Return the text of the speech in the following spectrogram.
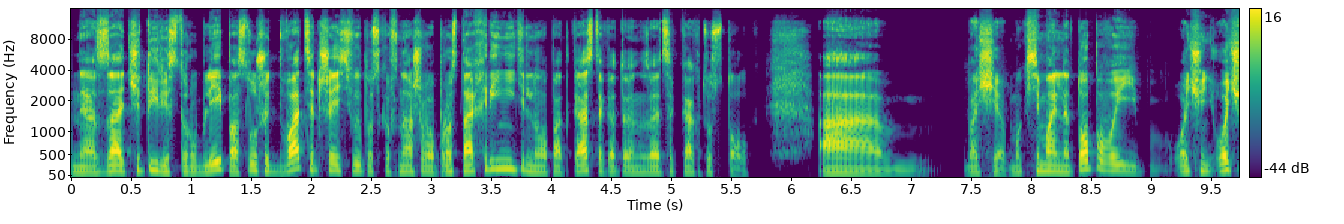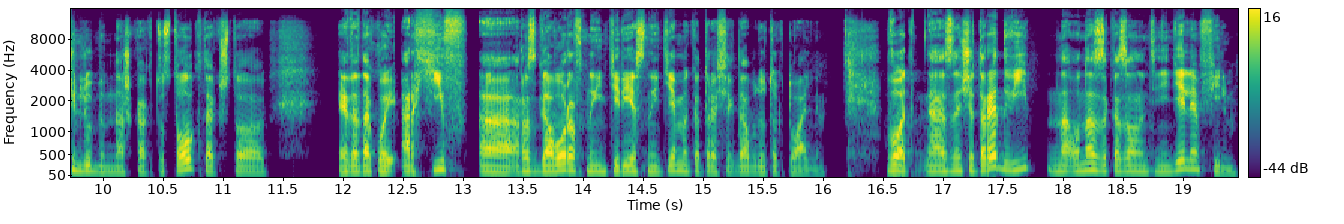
э, за 400 рублей послушать 26 выпусков нашего просто охренительного подкаста, который называется «Кактус Толк». А, вообще максимально топовый. Очень, очень любим наш «Кактус Толк», так что это такой архив э, разговоров на интересные темы, которые всегда будут актуальны. Вот, а, значит, Red V у нас заказал на этой неделе фильм.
